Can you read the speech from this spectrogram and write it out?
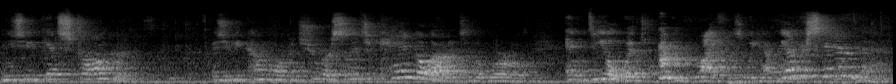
and as you get stronger, as you become more mature, so that you can go out into the world and deal with life as we have. We understand that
